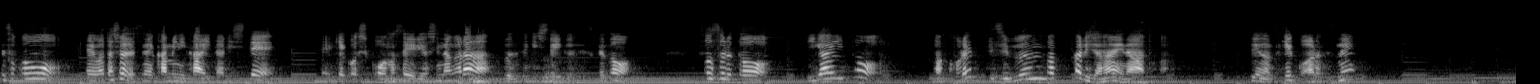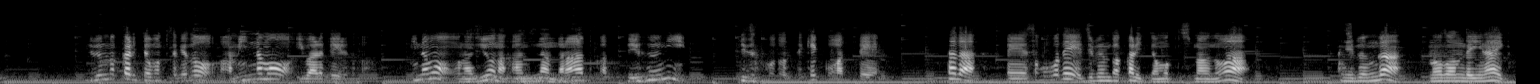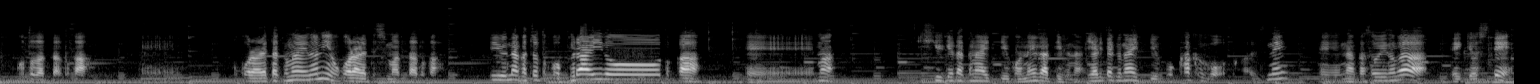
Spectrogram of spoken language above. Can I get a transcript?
でそこを、え私はですね、紙に書いたりして、え結構思考の整理をしながら分析していくんですけど、そうすると、意外と、あ、これって自分ばっかりじゃないなとか、っていうのって結構あるんですね。自分ばっかりって思ってたけど、あ、みんなも言われているとか、みんなも同じような感じなんだなとかっていう風に気づくことって結構あって、ただ、えー、そこで自分ばっかりって思ってしまうのは、自分が望んでいないことだったとか、えー、怒られたくないのに怒られてしまったとか、っていうなんかちょっとこうプライドとか、えー、まあ、引き受けたくないっていうこうネガティブな、やりたくないっていうこう覚悟とかですね、えー、なんかそういうのが影響して、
